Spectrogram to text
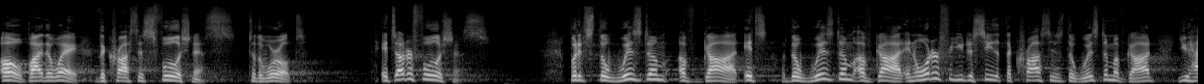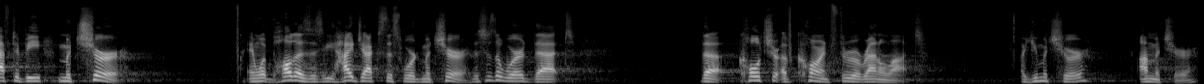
Oh, by the way, the cross is foolishness to the world. It's utter foolishness but it's the wisdom of God. It's the wisdom of God. In order for you to see that the cross is the wisdom of God, you have to be mature. And what Paul does is he hijacks this word mature. This is a word that the culture of Corinth threw around a lot. Are you mature? I'm mature.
